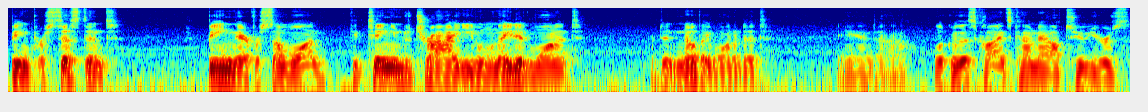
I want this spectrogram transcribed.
being persistent, being there for someone, continuing to try even when they didn't want it or didn't know they wanted it. And uh, look where this client's come now two years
